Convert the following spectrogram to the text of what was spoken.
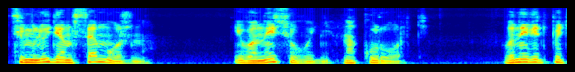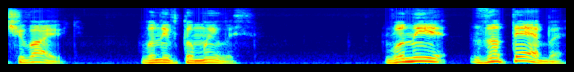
Цим людям все можна. І вони сьогодні на курорті. Вони відпочивають, вони втомились. Вони за тебе,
